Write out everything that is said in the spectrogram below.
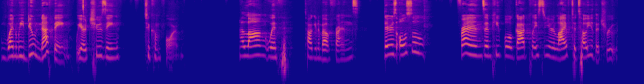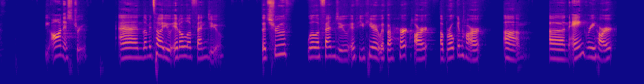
when we do nothing, we are choosing to conform. Along with talking about friends, there's also friends and people God placed in your life to tell you the truth, the honest truth. And let me tell you, it'll offend you. The truth will offend you if you hear it with a hurt heart, a broken heart, um, an angry heart,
